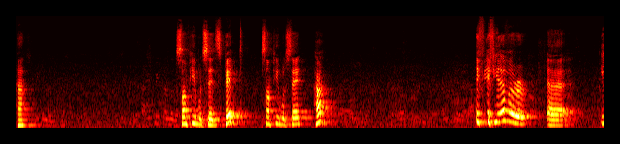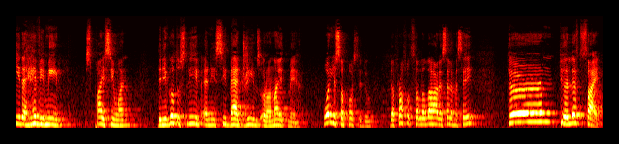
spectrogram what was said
Huh? Some people said spit. Some people said, huh? If, if you ever uh, eat a heavy meal, spicy one, then you go to sleep and you see bad dreams or a nightmare. What are you supposed to do? The Prophet ﷺ said, turn to your left side,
